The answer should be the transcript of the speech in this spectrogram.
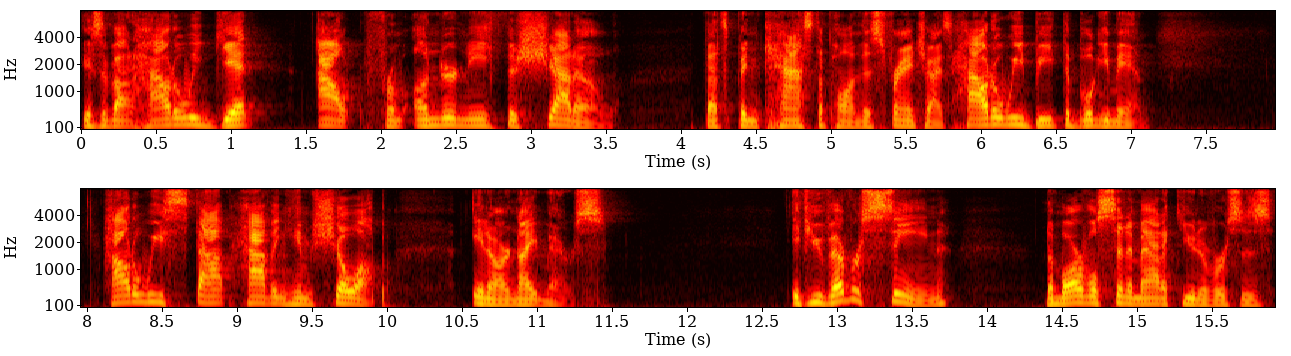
is about how do we get out from underneath the shadow that's been cast upon this franchise? How do we beat the boogeyman? How do we stop having him show up in our nightmares? If you've ever seen the Marvel Cinematic Universe's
